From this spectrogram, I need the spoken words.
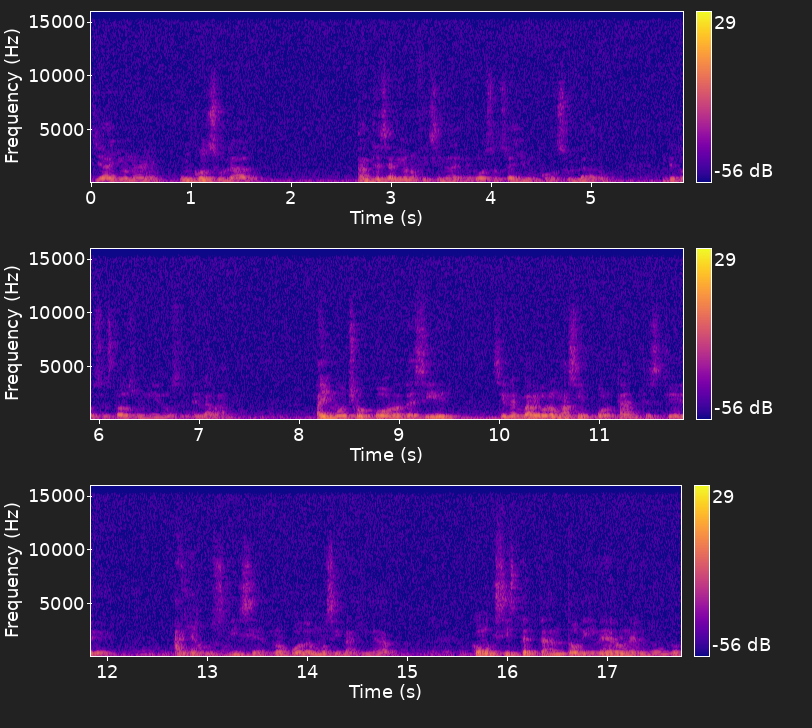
Ya hay un consulado, antes había una oficina de negocios, hay un consulado de los Estados Unidos en La Habana. Hay mucho por decir, sin embargo lo más importante es que haya justicia. No podemos imaginar cómo existe tanto dinero en el mundo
